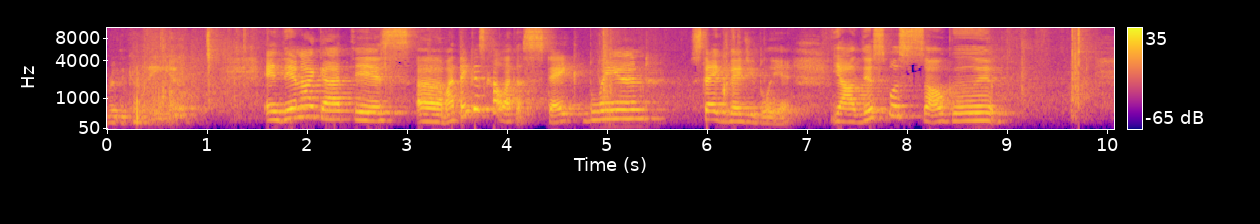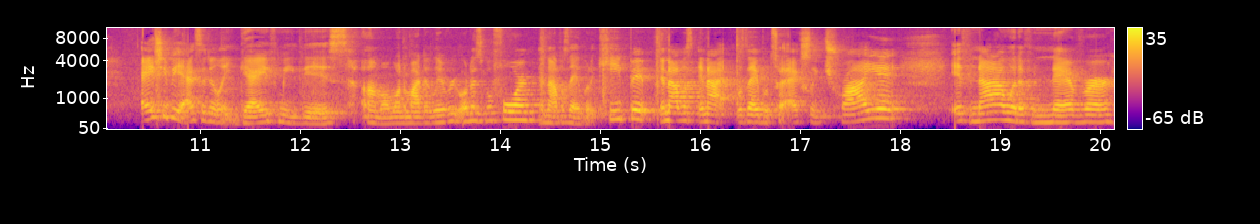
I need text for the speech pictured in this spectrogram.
really convenient. And then I got this um, I think it's called like a steak blend steak veggie blend. Y'all, this was so good. HEB accidentally gave me this um, on one of my delivery orders before and I was able to keep it and I was and I was able to actually try it. If not, I would have never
